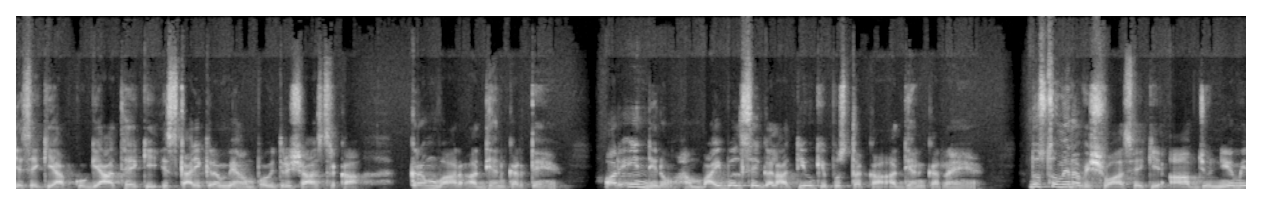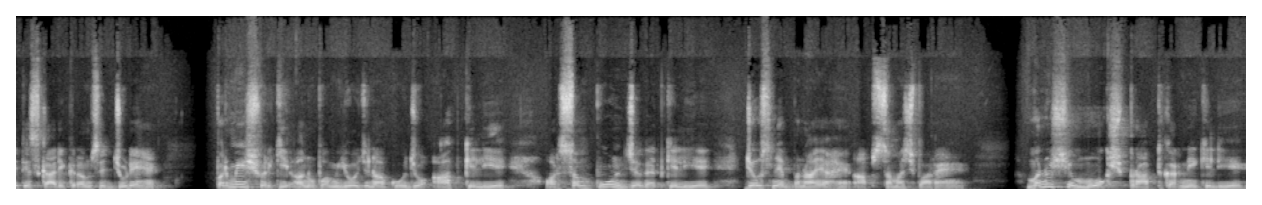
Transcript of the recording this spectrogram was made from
जैसे कि आपको ज्ञात है कि इस कार्यक्रम में हम पवित्र शास्त्र का क्रमवार अध्ययन करते हैं और इन दिनों हम बाइबल से गलातियों की पुस्तक का अध्ययन कर रहे हैं। दोस्तों, मेरा विश्वास है कि आप जो नियमित इस कार्यक्रम से जुड़े हैं परमेश्वर की अनुपम योजना को जो आपके लिए और संपूर्ण जगत के लिए जो उसने बनाया है, आप समझ पा रहे हैं। मनुष्य मोक्ष प्राप्त करने के लिए,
